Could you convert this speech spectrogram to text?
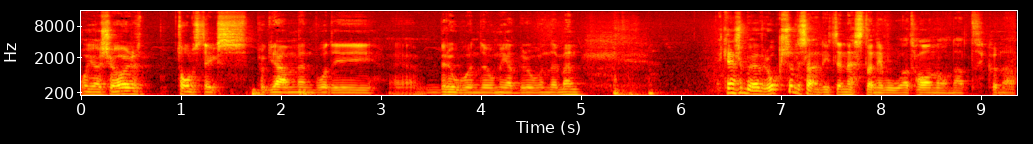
och jag kör tolvstegsprogrammen både i eh, beroende och medberoende men jag kanske behöver också så lite nästa nivå att ha någon att kunna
